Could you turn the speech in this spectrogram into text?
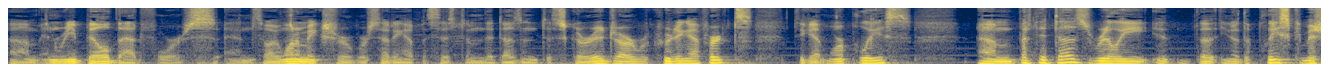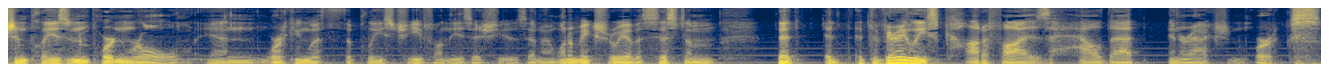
um, and rebuild that force. And so I want to make sure we're setting up a system that doesn't discourage our recruiting efforts to get more police. Um, but it does really the you know the police commission plays an important role in working with the police chief on these issues, and I want to make sure we have a system that at, at the very least codifies how that interaction works,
